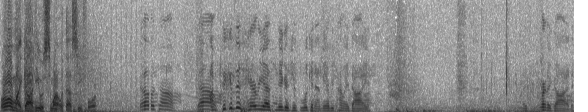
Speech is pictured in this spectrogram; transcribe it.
Oh my god, he was smart with that C4. Go, Tom. Go. I'm sick of this hairy ass nigga just looking at me every time I die. I swear to God.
